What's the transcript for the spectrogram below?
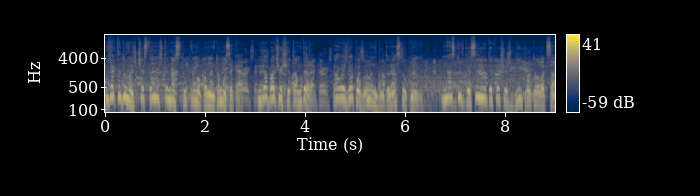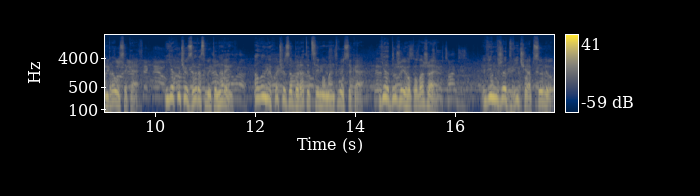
Як ти думаєш, чи станеш ти наступним опонентом Усика? Я бачу, що там Дерек, але я повинен бути наступним. Наскільки сильно ти хочеш бій проти Олександра Усика? Я хочу зараз вийти на ринг, але не хочу забирати цей момент в Усика. Я дуже його поважаю. Він вже двічі абсолют.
